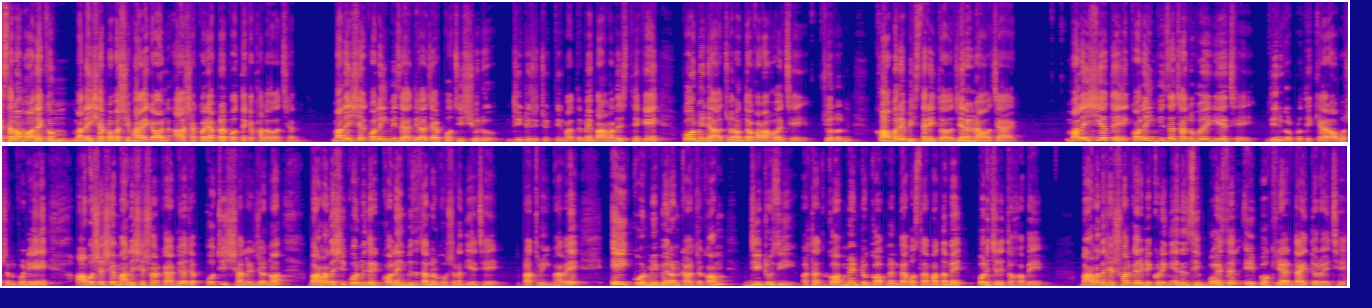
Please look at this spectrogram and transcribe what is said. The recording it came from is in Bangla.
আসসালামু আলাইকুম মালয়েশিয়ার প্রবাসী ভাইগণ, আশা করি আপনার প্রত্যেকে ভালো আছেন। মালয়েশিয়া কলিং ভিসা দুই হাজার পঁচিশ শুরু। জিডিজি চুক্তির মাধ্যমে বাংলাদেশ থেকে কর্মী নেওয়া চূড়ান্ত করা হয়েছে। চলুন খবরে বিস্তারিত জেনে নেওয়া যাক। মালয়েশিয়াতে কলিং ভিসা চালু হয়ে গিয়েছে। দীর্ঘ প্রতীক্ষার অবসান ঘটিয়ে অবশেষে মালয়েশিয়া সরকার দুই হাজার পঁচিশ সালের জন্য বাংলাদেশি কর্মীদের কলিং ভিসা চালুর ঘোষণা দিয়েছে। প্রাথমিকভাবে এই কর্মী প্রেরণ কার্যক্রম জি টু জি অর্থাৎ গভর্নমেন্ট টু গভর্নমেন্ট ব্যবস্থার মাধ্যমে পরিচালিত হবে। বাংলাদেশের সরকারি রিক্রুটিং এজেন্সি বয়েসেল এই প্রক্রিয়ার দায়িত্ব রয়েছে।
